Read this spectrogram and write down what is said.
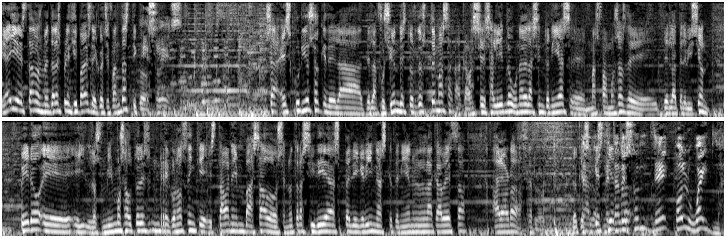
Y ahí están los metales principales del coche fantástico. Eso es. O sea, es curioso que de la, de la fusión de estos dos temas acabase saliendo una de las sintonías eh, más famosas de, de la televisión. Pero eh, los mismos autores reconocen que estaban envasados en otras ideas peregrinas que tenían en la cabeza a la hora de hacerlo. Lo que Claro, sí que los es cierto... son de Paul Whiteman.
